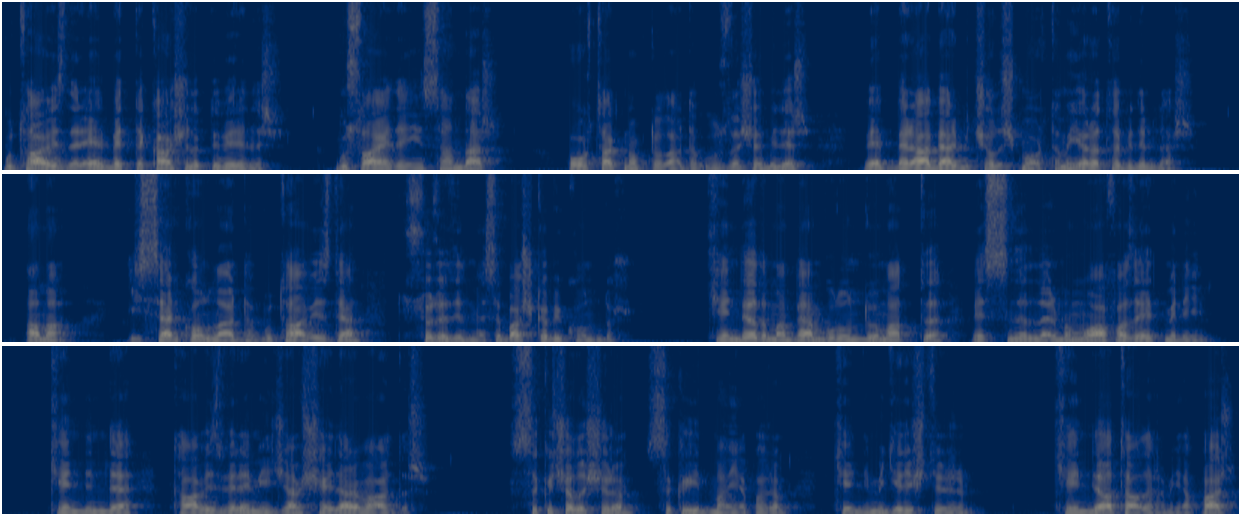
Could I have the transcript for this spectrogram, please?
Bu tavizler elbette karşılıklı verilir. Bu sayede insanlar ortak noktalarda uzlaşabilir ve beraber bir çalışma ortamı yaratabilirler. Ama işsel konularda bu tavizden söz edilmesi başka bir konudur. Kendi adıma ben bulunduğum hattı ve sınırlarımı muhafaza etmeliyim. Kendimde taviz veremeyeceğim şeyler vardır. Sıkı çalışırım, sıkı idman yaparım, kendimi geliştiririm. Kendi hatalarımı yapar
